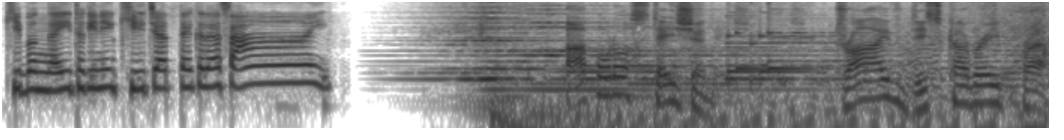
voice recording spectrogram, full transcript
気分がいい時に聞いちゃってください。Apollo Station Drive Discovery Press.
